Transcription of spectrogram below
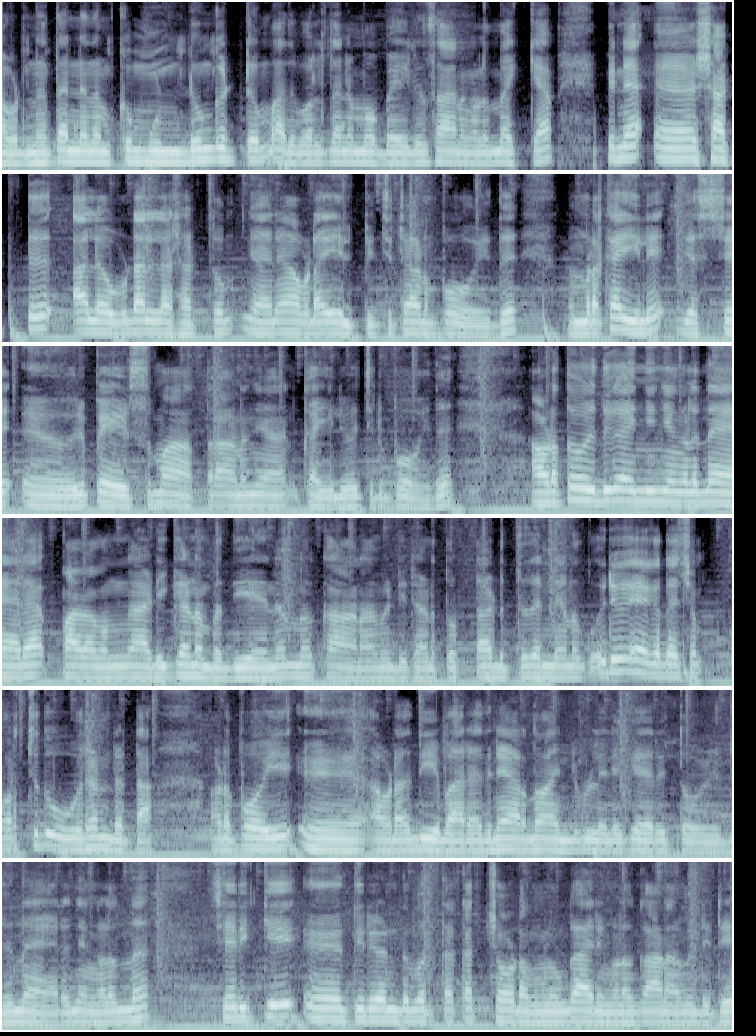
അവിടുന്ന് തന്നെ നമുക്ക് മുണ്ടും കിട്ടും. അതുപോലെ തന്നെ മൊബൈലും സാധനങ്ങളും വയ്ക്കാം. പിന്നെ ഷർട്ട് അലൗഡ് അല്ല. ഷർട്ടും ഞാൻ അവിടെ ഏൽപ്പിച്ചിട്ടാണ് പോയത്. നമ്മുടെ കയ്യിൽ ജസ്റ്റ് ഒരു പേഴ്സ് മാത്രമാണ് ഞാൻ കയ്യിൽ വെച്ചിട്ട് പോയത്. അവിടെ തൊഴുത് കഴിഞ്ഞ് ഞങ്ങൾ നേരെ പഴവങ്ങാടി ഗണപതിയേനെ ഒന്ന് കാണാൻ വേണ്ടിയിട്ടാണ്. തൊട്ടടുത്ത് തന്നെയാണ് ഒരു ഏകദേശം കുറച്ച് ദൂരം ഉണ്ട് കേട്ടോ അവിടെ പോയി അവിടെ ദീപാരാധനയായിരുന്നു. അതിന്റെ ഉള്ളിൽ കയറി തൊഴുത് നേരെ ഞങ്ങളൊന്ന് ശരിക്ക് തിരുവനന്തപുരത്തെ കച്ചവടങ്ങളും കാര്യങ്ങളും കാണാൻ വേണ്ടിയിട്ട്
